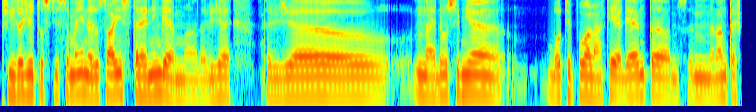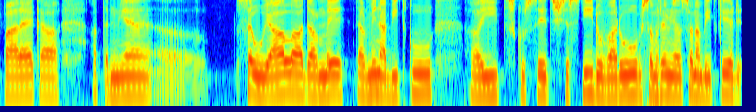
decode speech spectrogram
příležitosti jsem ani nedostal ani s tréninkem, takže, takže eh, najednou si mě otypoval nějaký agent, myslím Milan Kašpárek a, a ten mě se ujal a dal mi, dal mi nabídku jít zkusit štěstí do Varu. Samozřejmě měl se nabídky,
